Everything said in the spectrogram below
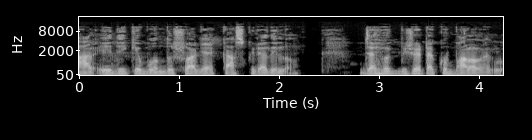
আর এদিকে বন্ধু সোয়াগে কাজ করিয়া দিল যাই হোক বিষয়টা খুব ভালো লাগল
